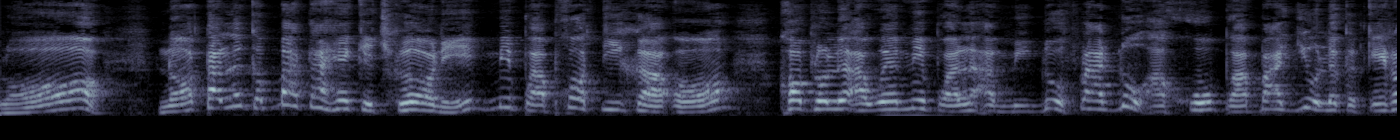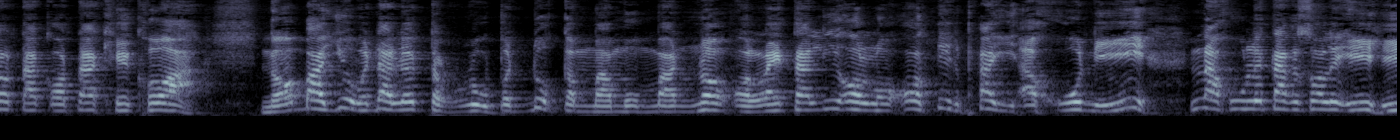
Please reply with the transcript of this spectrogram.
โลนอตาเลกับบาตาเฮกิเชือนี่มีปลาพอตีขาออคอบโลเลอเอาไว้มีปลาละอามีดูฟลาดูอาคูปลาบ้ายุเลกเกเรตากอตาเคคอ no ba yo wada le tru pedu kamamu mano oleh tali olo otir pai aku ni na hu le tak so le hi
